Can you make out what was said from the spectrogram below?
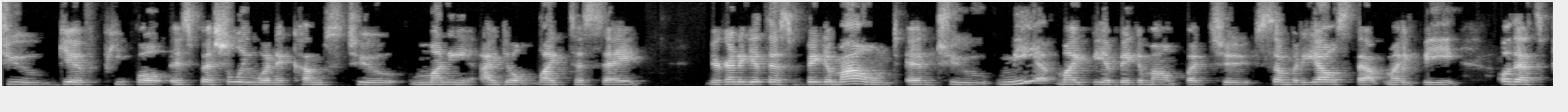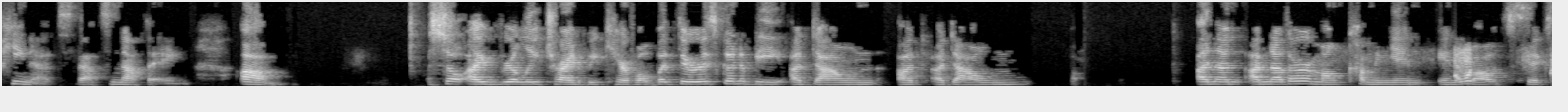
to give people, especially when it comes to money, I don't like to say, you're going to get this big amount. And to me, it might be a big amount, but to somebody else, that might be, oh, that's peanuts. That's nothing. Um, so I really try to be careful, but there is going to be a down, a, a down, an, another amount coming in in about six.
